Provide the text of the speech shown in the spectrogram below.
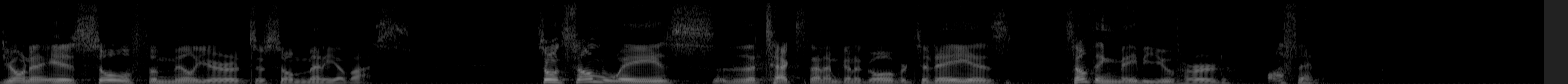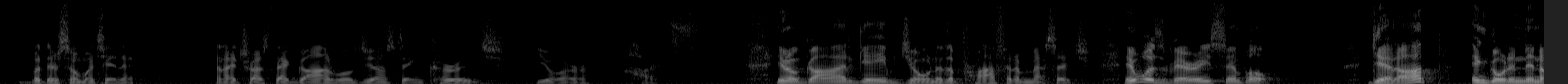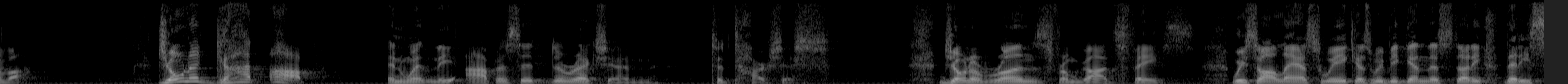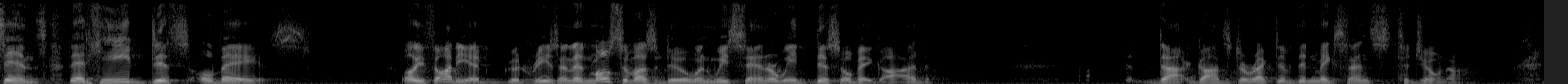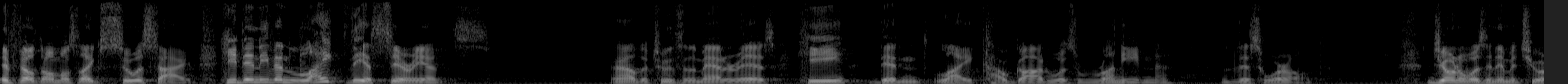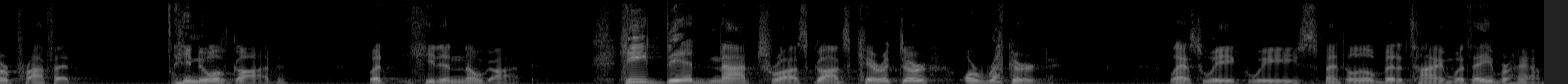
Jonah is so familiar to so many of us. So, in some ways, the text that I'm going to go over today is something maybe you've heard often. But there's so much in it. And I trust that God will just encourage your hearts. You know, God gave Jonah the prophet a message. It was very simple get up and go to Nineveh. Jonah got up and went in the opposite direction to Tarshish. Jonah runs from God's face. We saw last week as we begin this study that he sins, that he disobeys. Well, he thought he had good reason, and most of us do when we sin or we disobey God. God's directive didn't make sense to Jonah. It felt almost like suicide. He didn't even like the Assyrians. Now, the truth of the matter is, he didn't like how God was running this world. Jonah was an immature prophet. He knew of God, but he didn't know God. He did not trust God's character or record. Last week, we spent a little bit of time with Abraham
